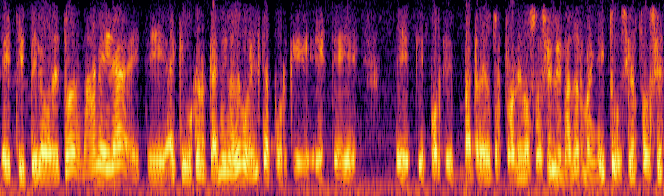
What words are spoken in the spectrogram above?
Este, pero de todas maneras, este, hay que buscar un camino de vuelta porque este, este, porque va a traer otros problemas sociales de mayor magnitud, ¿cierto? O sea,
